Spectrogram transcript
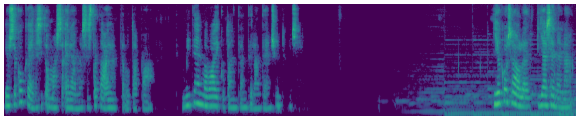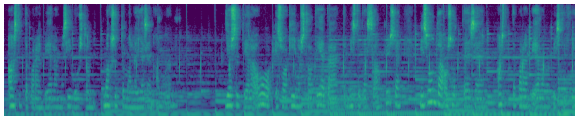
jos sä kokeilisit omassa elämässäsi tätä ajattelutapaa? Miten mä vaikutan tämän tilanteen syntymiseen? Joko sä olet jäsenenä Astetta parempi elämä sivuston maksuttomalla jäsenalueella, Jos et vielä oo ja sua kiinnostaa tietää, että mistä tässä on kyse, niin suuntaa osoitteeseen astettaparempielämä.fi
